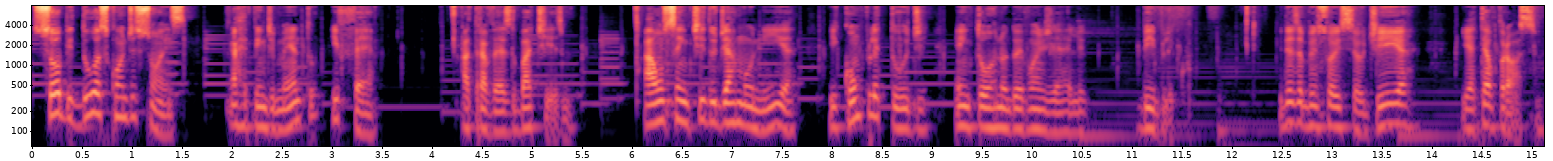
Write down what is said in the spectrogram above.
sob duas condições: arrependimento e fé, através do batismo. Há um sentido de harmonia e completude em torno do Evangelho bíblico. Que Deus abençoe seu dia e até o próximo.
